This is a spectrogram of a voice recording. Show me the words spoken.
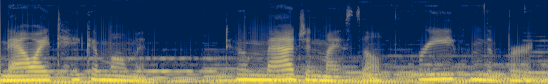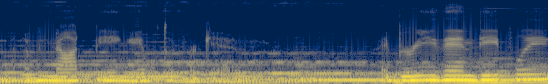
Now I take a moment to imagine myself free from the burden of not being able to forgive. I breathe in deeply,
